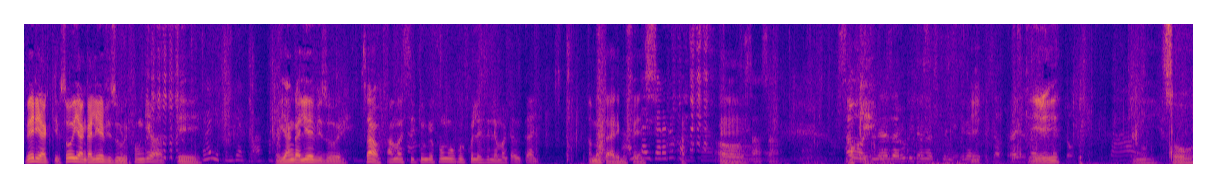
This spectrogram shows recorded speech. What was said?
Very active. So iangalie vizuri. Iangalie eh, vizuri sawa. Ama si tungefunga huku kule zile matawi kali. Ama itaharibu fence. Eh, sawa sawa sawa. Okay. tunaweza rudi tena siku nyingine eh, eh, so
